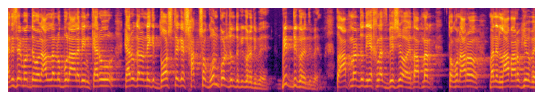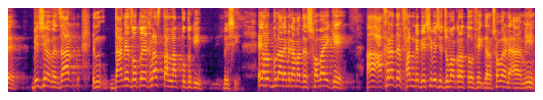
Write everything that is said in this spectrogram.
হাদিসের মধ্যে বলে, আল্লাহ রব্বুল আলমিন কারও কারও কারও নাকি দশ থেকে সাতশো গুণ পর্যন্ত কি করে দিবে? বৃদ্ধি করে দিবে। তো আপনার যদি এখলাস বেশি হয়, তো আপনার তখন আরও মানে লাভ আরও কি হবে? বেশি হবে। যার দানে যত এখলাস, তার লাভ তত কি? বেশি। এই রব্বুল আলমিন আমাদের সবাইকে আখেরাতের ফান্ডে বেশি বেশি জমা করা তৌফিক দেন। সবাই আমিন।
